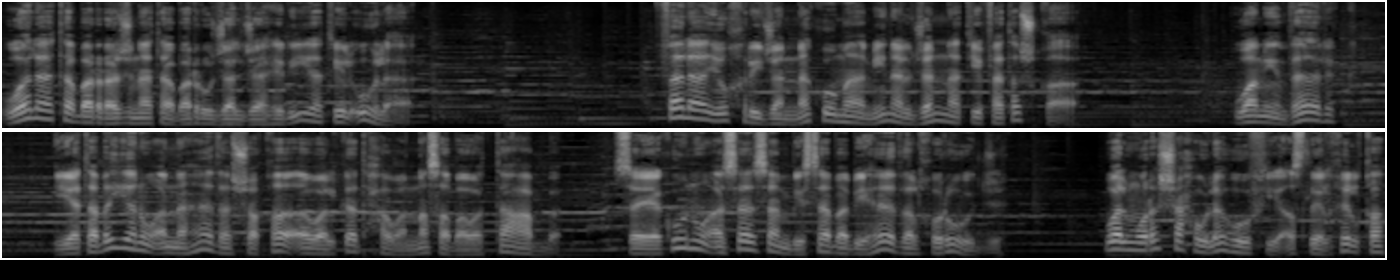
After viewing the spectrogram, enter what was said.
ولا تبرجن تبرج الجاهلية الأولى. فلا يخرجنكما من الجنة فتشقى. ومن ذلك يتبين أن هذا الشقاء والكدح والنصب والتعب سيكون أساسا بسبب هذا الخروج. والمرشح له في أصل الخلقة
